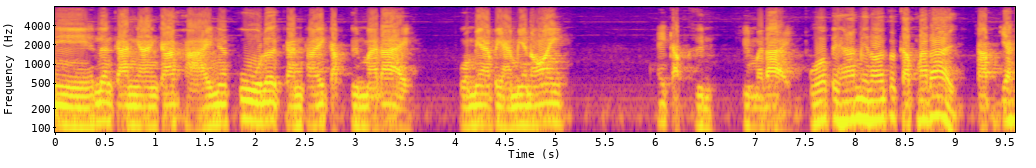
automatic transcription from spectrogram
น่ห์เรื่องการงานการขายเนี่ยกู้เลิกการท้ายกลับคืนมาได้ผัวเมียไปหาเมียน้อย ให้กลับคืนคืนมาได้ผัวไปหาเมียน้อยก็กลับมาได้ กลับแยก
